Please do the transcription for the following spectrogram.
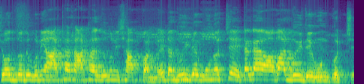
চোদ্দ দুগুনি আঠাশ আঠাশ দুগুনি ছাপ্পান্ন, এটা দুই দিয়ে গুণ হচ্ছে, এটাকে আবার দুই দিয়ে গুণ করছে।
